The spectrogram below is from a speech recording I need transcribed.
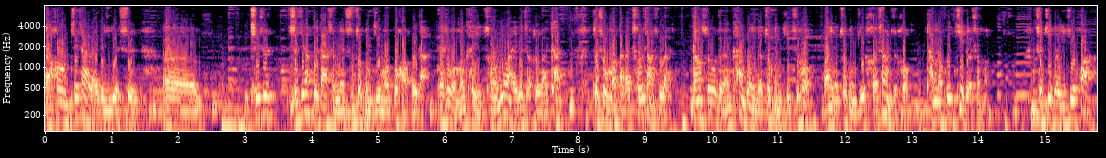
然后接下来的一页是，呃，其实直接回答什么是作品集我们不好回答，但是我们可以从另外一个角度来看，就是我们把它抽象出来。当所有的人看过你的作品集之后，把你的作品集合上之后，他们会记得什么？是记得一句话，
